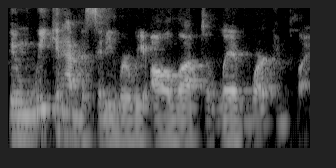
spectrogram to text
then we can have the city where we all love to live, work, and play.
